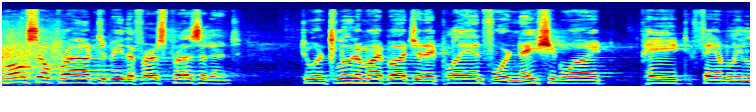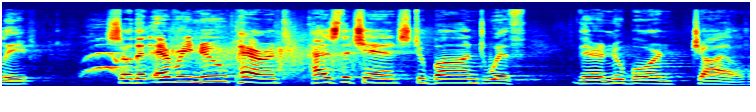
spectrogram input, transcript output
Am also proud to be the first president to include in my budget a plan for nationwide paid family leave so that every new parent has the chance to bond with their newborn child.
